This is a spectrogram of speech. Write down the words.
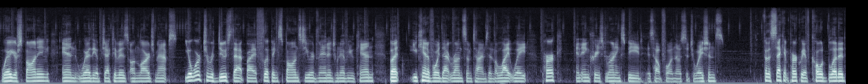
where you're spawning and where the objective is on large maps. You'll work to reduce that by flipping spawns to your advantage whenever you can, but you can't avoid that run sometimes, and the lightweight perk and increased running speed is helpful in those situations. For the second perk, we have Cold Blooded.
